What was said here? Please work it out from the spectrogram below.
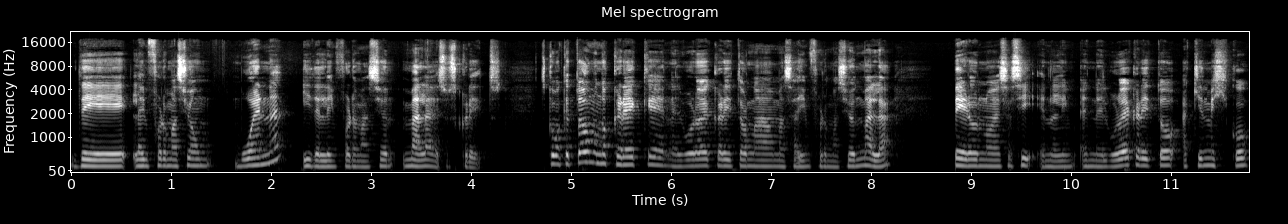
de la información buena y de la información mala de sus créditos. Es como que todo el mundo cree que en el buro de crédito nada más hay información mala, pero no es así. En el, en el buro de crédito aquí en México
